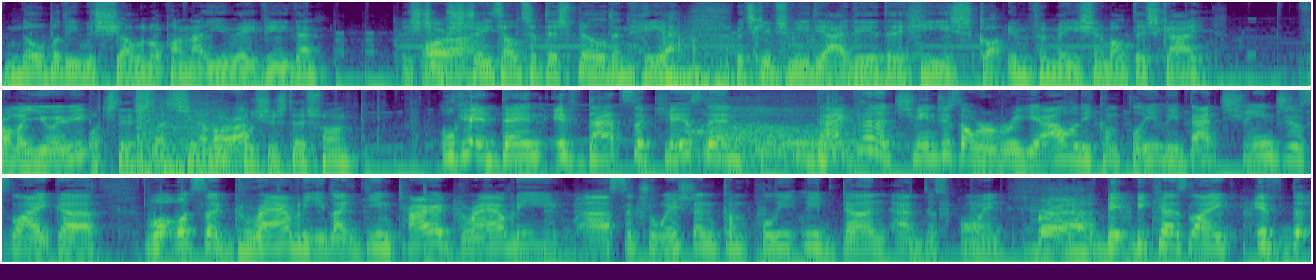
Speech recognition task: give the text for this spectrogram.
nobody was showing up on that UAV then. He's jumped right. straight out of this building here, which gives me the idea that he's got information about this guy. From a UAV? Watch this. Let's see how All he right. pushes this one. Okay, then if that's the case, then that kind of changes our reality completely. That changes like uh, what what's the gravity? Like the entire gravity uh, situation completely done at this point. Bruh. Be because like if the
